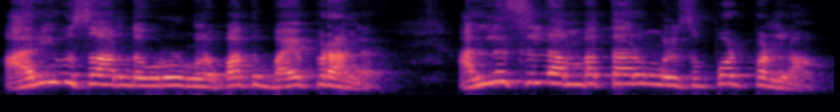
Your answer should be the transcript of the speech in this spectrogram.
அறிவு சார்ந்த உங்களை பார்த்து பயப்படுறாங்க. அல்ல சில ஐம்பத்தாறு உங்களை சப்போர்ட் பண்ணலாம்.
